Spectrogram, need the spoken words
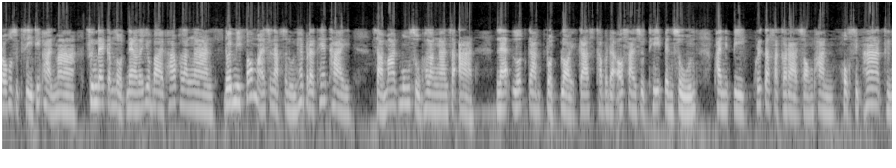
2564 ที่ผ่านมา ซึ่งได้กำหนดแนวนโยบายภาคพลังงาน โดยมีเป้าหมายสนับสนุนให้ประเทศไทย สามารถมุ่งสู่พลังงานสะอาด และลดการปลดปล่อยก๊าซคาร์บอนไดออกไซด์สุทธิเป็นศูนย์ภายในปีคริสตศักราช 2065 ถึง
